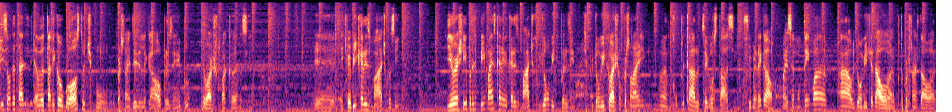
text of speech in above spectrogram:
Isso é um detalhe, é um detalhe que eu gosto, tipo, o personagem dele é legal, por exemplo. Eu acho bacana, assim. É, é, tipo, é bem carismático, assim. E eu achei, por exemplo, bem mais cari- carismático que John Wick, por exemplo. Tipo, John Wick eu acho um personagem, mano, complicado de você gostar, assim. O filme é legal, mas você não tem uma. Ah, o John Wick é da hora, puta personagem da hora.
